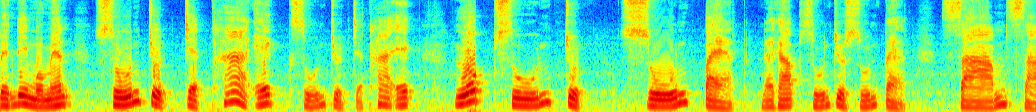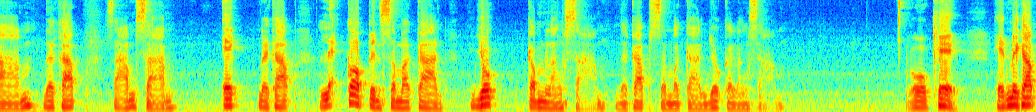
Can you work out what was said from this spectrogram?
bending moment 0.75x 0.75x ลบ 0.08 นะครับ 0.08 33 นะครับ 33 x นะครับ และก็เป็นสมการยกกำลัง3นะครับ สมการยกกำลัง3โอเค เห็นไหมครับ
